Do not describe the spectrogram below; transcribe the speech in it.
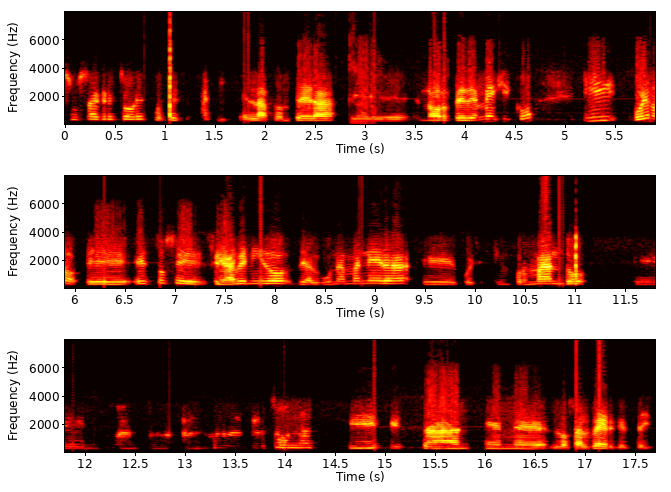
sus agresores, pues es aquí, en la frontera claro. eh, norte de México. Y bueno, eh, esto se, se, ha venido de alguna manera eh, pues informando en cuanto al número de personas que están en eh, los albergues. ¿sí?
